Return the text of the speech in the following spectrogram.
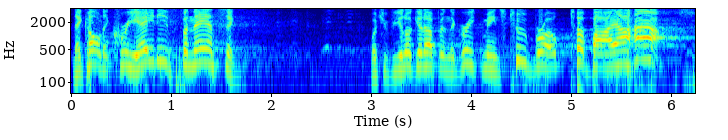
They called it creative financing, which, if you look it up in the Greek, means too broke to buy a house.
